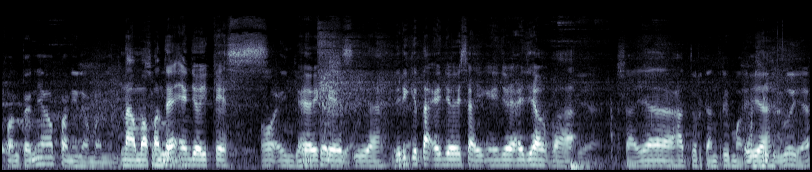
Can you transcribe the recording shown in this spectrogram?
kontennya apa nih namanya? Nama Sebelum- konten Enjoy Case. Oh, Enjoy Case, iya. Jadi kita enjoy saing enjoy aja, Pak. Ya, saya haturkan terima kasih Iya. dulu ya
